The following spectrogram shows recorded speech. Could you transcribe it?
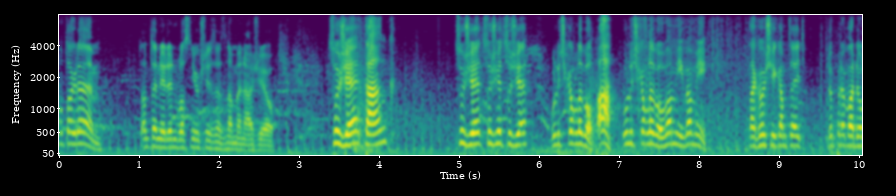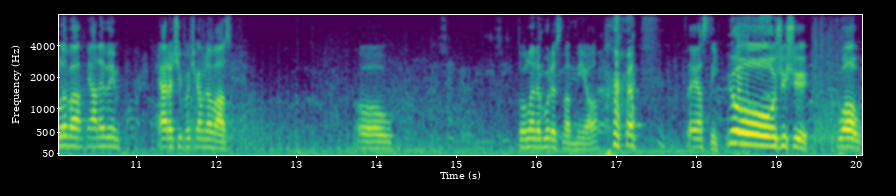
No tak jdem. Tam ten jeden vlastně už nic neznamená, že jo. Cože, tank? Cože, cože, cože? Ulička vlevo. A, ah, ulička vlevo, vami, vami. Tak hoši, kam teď? Doprava, doleva, já nevím. Já radši počkám na vás. Oh. Tohle nebude snadný, jo? to je jasný. Jo, žiši. Wow.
